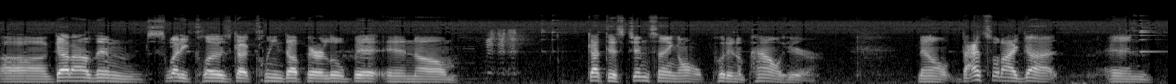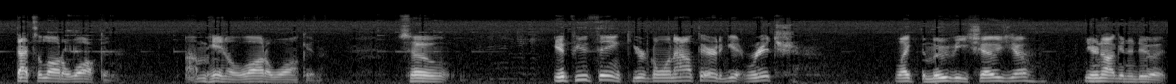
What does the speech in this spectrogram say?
Uh, got out of them sweaty clothes, got cleaned up here a little bit, and um, got this ginseng all put in a pile here. Now, that's what I got, and that's a lot of walking. I mean, a lot of walking. So, if you think you're going out there to get rich, like the movie shows you, you're not going to do it.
